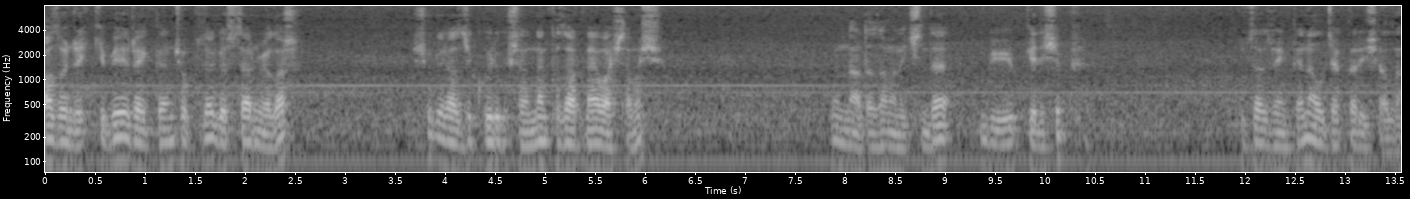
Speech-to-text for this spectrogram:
az önceki gibi renklerini çok güzel göstermiyorlar. Şu birazcık kuyruk uçlarından kızartmaya başlamış. Bunlar da zaman içinde büyüyüp gelişip güzel renklerini alacaklar inşallah.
